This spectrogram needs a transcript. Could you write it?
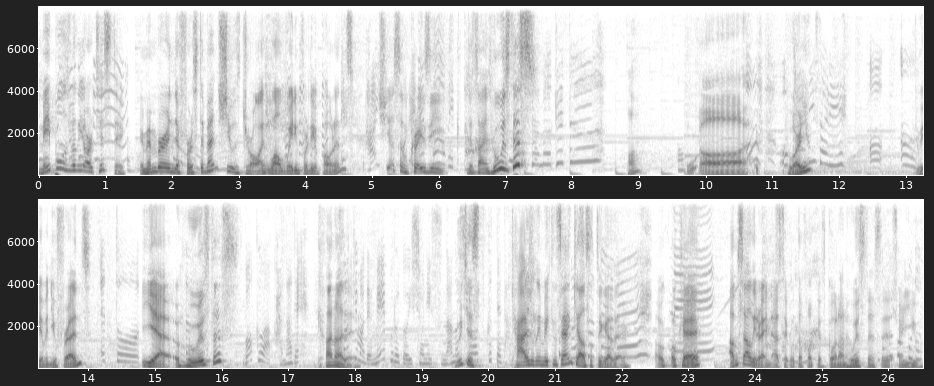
Maple is really artistic. Remember in the first event, she was drawing while waiting for the opponents? She has some crazy designs. Who is this? Huh? Uh, who are you? Do we have a new friend? Yeah, who is this? Kanade. We just casually making sandcastle together. O okay. I'm Sally right now. It's like, what the fuck is going on? Who is this? Are you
